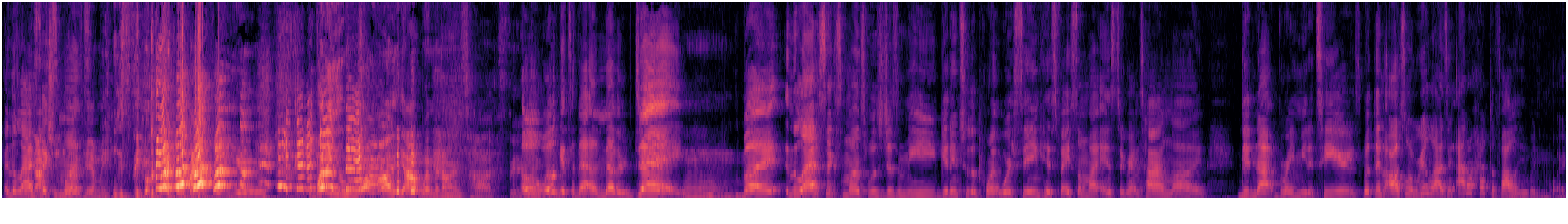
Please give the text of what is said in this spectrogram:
And the last Not six you months, love him and he's still gonna come back you. He's gonna What come you want? Y'all women are toxic. Oh, we'll get to that another day. Mm. But in the last six months was just me getting to the point where seeing his face on my Instagram timeline did not bring me to tears. But then also realizing I don't have to follow you anymore.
